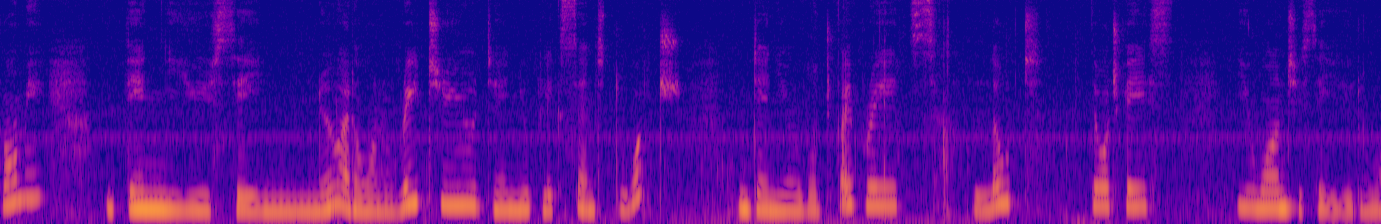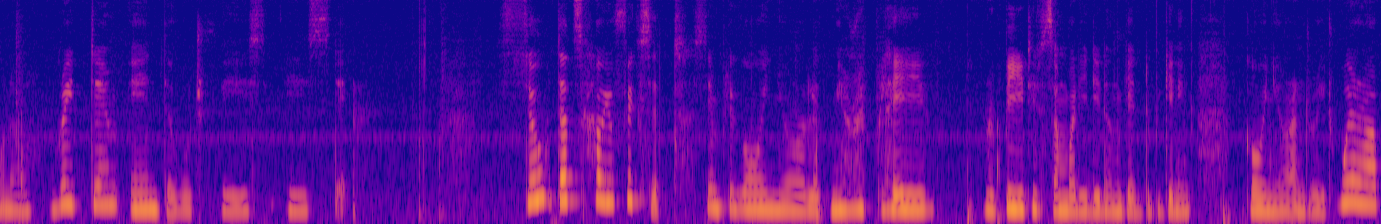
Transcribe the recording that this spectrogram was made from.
for me. Then you say no I don't want to rate you. Then you click send to watch. Then your watch vibrates load the watch face you want. You say you don't want to rate them and the watch face is there. So that's how you fix it. Simply go in your let me replay repeat if somebody didn't get the beginning. Go in your android wear app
